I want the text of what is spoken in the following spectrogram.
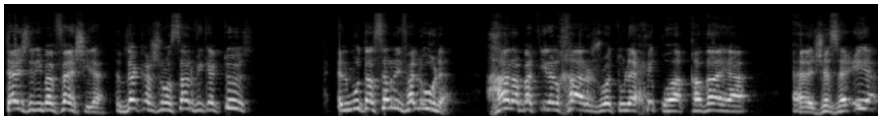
تجربة فاشلة. تتذكر شو صار في كاكتوس؟ المتصرفة الأولى هربت إلى الخارج وتلاحقها قضايا آه، جزائية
